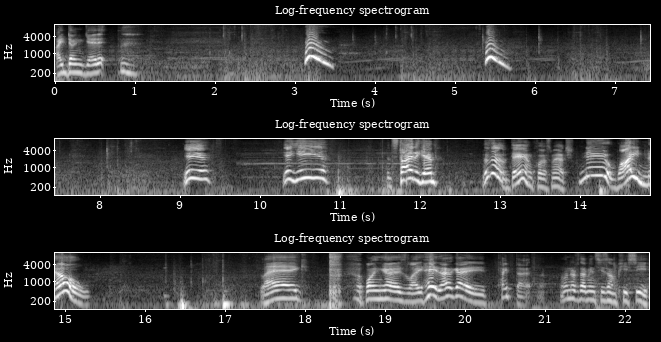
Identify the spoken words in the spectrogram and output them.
I don't get it. It's tied again. This is a damn close match. No, why no? Lag. One guy's like, hey, that guy typed that. I wonder if that means he's on PC.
